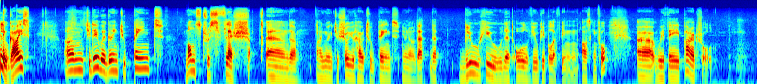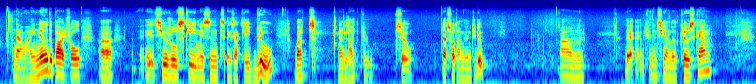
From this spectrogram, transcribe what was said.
Hello guys! Um, today we're going to paint monstrous flesh and uh, I'm going to show you how to paint you know that that blue hue that all of you people have been asking for uh, with a Pyre Troll. Now I know the Pyre Troll uh, its usual scheme isn't exactly blue but I like blue so that's what I'm going to do. Um, there, if you can see on the close cam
